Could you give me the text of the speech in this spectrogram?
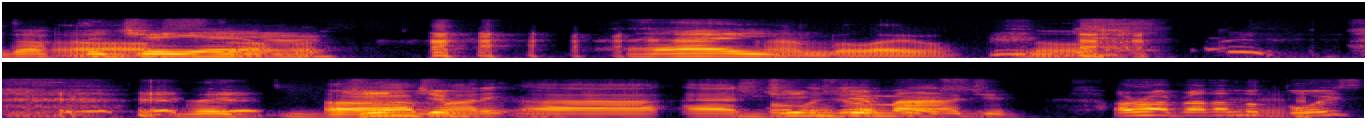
Dr. Oh, GM. Hey, Unbelievable. Nice. the All right, ginger, Marty. Uh, Ash, ginger margin. All right, brother. Look, Yeah. boys,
